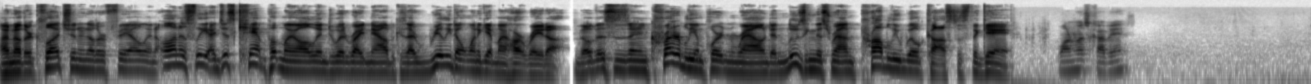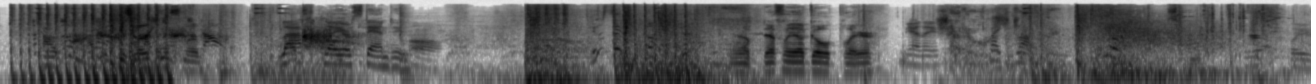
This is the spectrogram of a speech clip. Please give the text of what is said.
Another clutch and another fail, and honestly, I just can't put my all into it right now because I really don't want to get my heart rate up. Though this is an incredibly important round, and losing this round probably will cost us the game. One was cubby. Lurking in smoke. Last player standing. Yep, definitely a gold player. Yeah, they. Spike drop. Plays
